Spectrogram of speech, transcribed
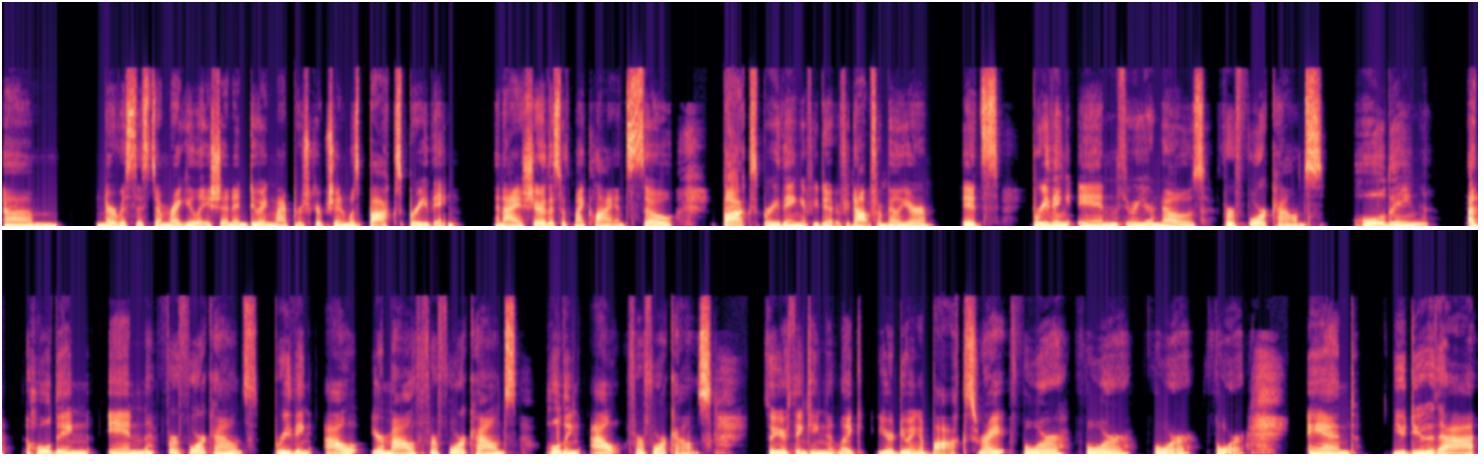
um, nervous system regulation and doing my prescription was box breathing. And I share this with my clients. So box breathing, if you if you're not familiar, it's breathing in through your nose for four counts, holding a, holding in for four counts, breathing out your mouth for four counts, holding out for four counts. So you're thinking like you're doing a box, right? Four, four, four, four. And you do that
